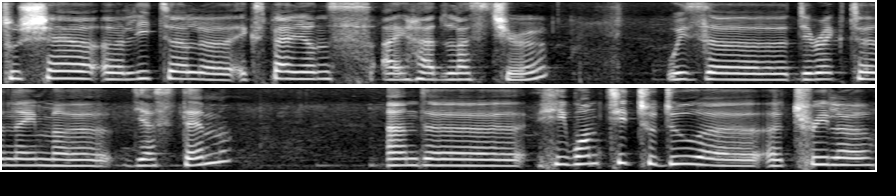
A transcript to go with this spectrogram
to share a little uh, experience I had last year with a director named uh, Diastème, and uh, he wanted to do a, a thriller,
